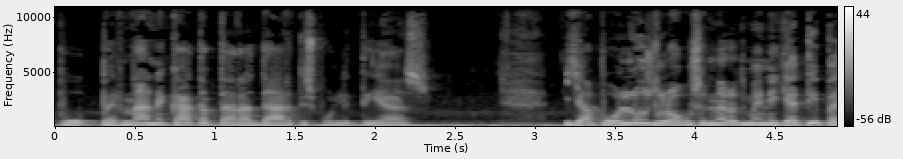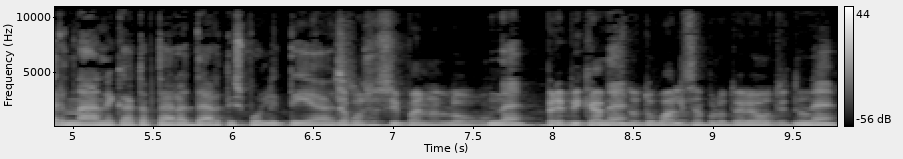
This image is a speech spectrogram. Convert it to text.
που περνάνε κάτω από τα ραντάρ της πολιτείας για πολλούς λόγους. Ένα ερώτημα είναι γιατί περνάνε κάτω από τα ραντάρ της πολιτείας. Για πώ σας είπα ένα λόγο. Ναι. Πρέπει κάποιος Ναι. να το βάλει σαν προτεραιότητα. Ναι,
